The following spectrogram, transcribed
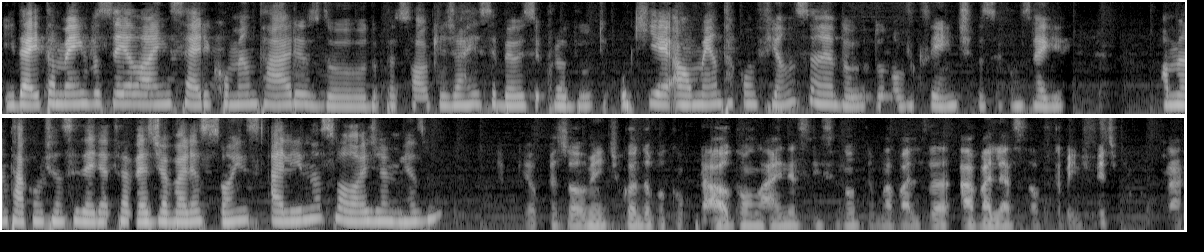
E daí também você lá insere comentários do, do pessoal que já recebeu esse produto, o que aumenta a confiança né, do, do novo cliente. Você consegue aumentar a confiança dele através de avaliações ali na sua loja mesmo. Eu, pessoalmente, quando eu vou comprar algo online, assim, se não tem uma avalia- avaliação, fica bem difícil pra comprar.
